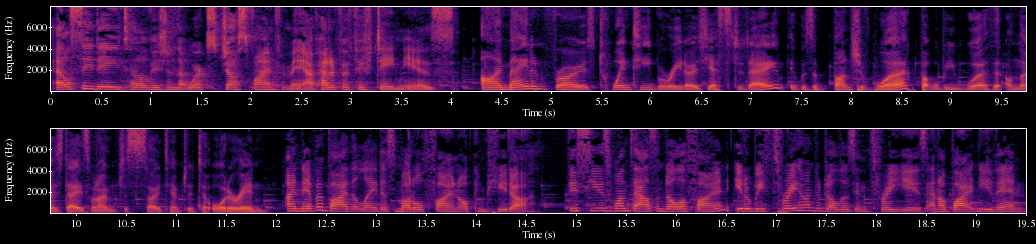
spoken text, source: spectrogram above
LCD television that works just fine for me. I've had it for 15 years. I made and froze 20 burritos yesterday. It was a bunch of work, but will be worth it on those days when I'm just so tempted to order in. I never buy the latest model phone or computer. This year's $1,000 phone, it'll be $300 in three years, and I'll buy it new then.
